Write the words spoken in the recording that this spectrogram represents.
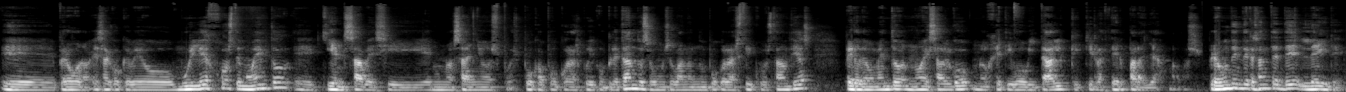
eh, pero bueno, es algo que veo muy lejos de momento. Eh, quién sabe si en unos años, pues poco a poco las voy completando, según se van dando un poco las circunstancias, pero de momento no es algo, un objetivo vital que quiero hacer para allá. Vamos. Pregunta interesante de Leire:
